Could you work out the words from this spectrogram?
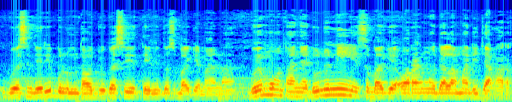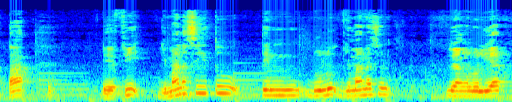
gue sendiri belum tahu juga sih tim itu sebagaimana. Gue mau tanya dulu nih sebagai orang yang udah lama di Jakarta, Devi, gimana sih itu tim dulu? Gimana sih yang lu lihat?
